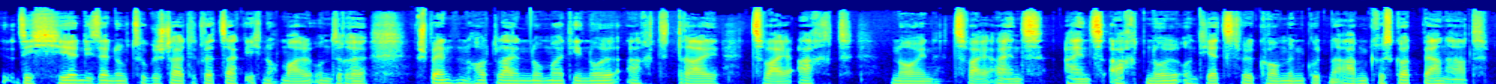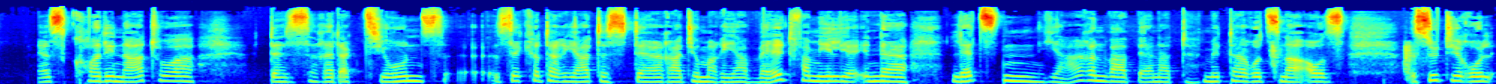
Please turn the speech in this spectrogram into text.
sich hier in die Sendung zugestaltet wird, sage ich nochmal unsere Spenden-Hotline-Nummer, die 08328 921 180 und jetzt willkommen. Guten Abend, grüß Gott, Bernhard. Er ist Koordinator des Redaktionssekretariates der Radio Maria Weltfamilie. In den letzten Jahren war Bernhard Mitterrutzner aus Südtirol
